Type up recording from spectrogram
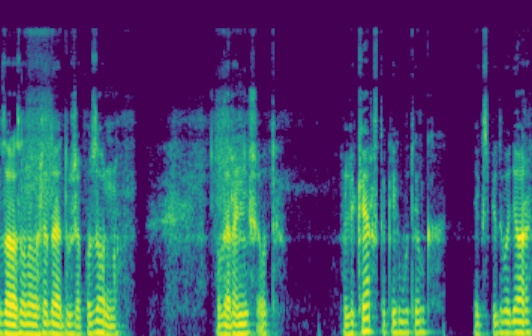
Зараз воно виглядає дуже позорно. Але раніше от лікер в таких бутилках, як з-під водяри,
